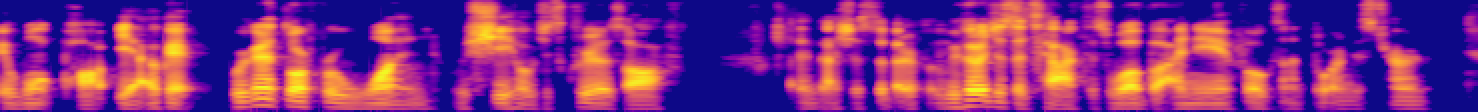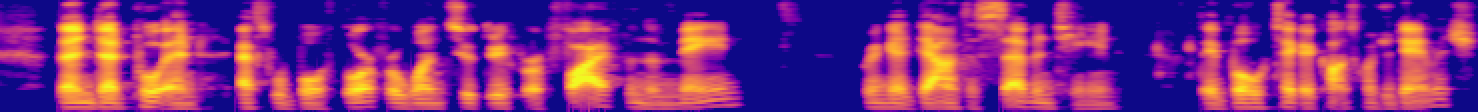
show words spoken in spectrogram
it won't pop. Yeah, okay. We're going to thwart for 1 with She-Hulk. Just clear this off. I think that's just a better play. We could have just attacked as well, but I need to focus on thwart in this turn. Then Deadpool and X will both thwart for 1, 2, 3, 4, 5 from the main bring it down to 17. They both take a consequential damage.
